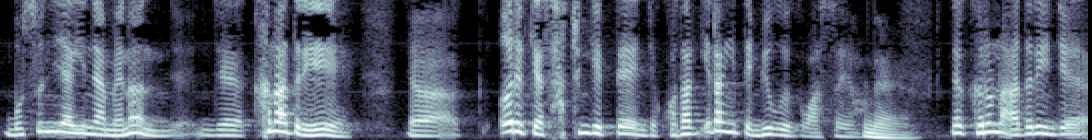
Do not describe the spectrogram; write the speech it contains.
무슨 이야기냐면은 이제 큰 아들이 어, 어렵게 사춘기 때 이제 고등학교 1학년 때 미국에 왔어요. 네. 근데 그런 아들이 이제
